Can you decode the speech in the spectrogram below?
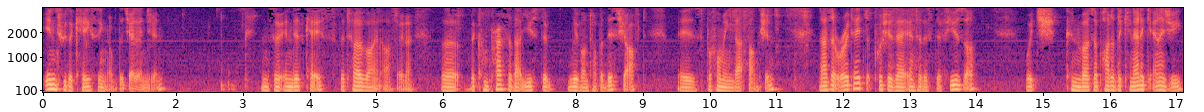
into the casing of the jet engine. And so in this case, the turbine, oh sorry, no, the, the compressor that used to live on top of this shaft is performing that function. And as it rotates, it pushes air into this diffuser, which converts a part of the kinetic energy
